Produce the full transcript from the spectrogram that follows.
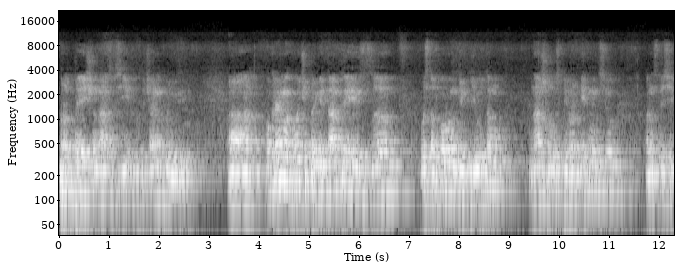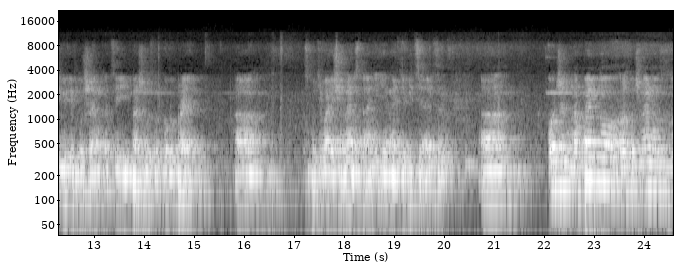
про те, що нас всіх, звичайно, хвилює. Е, Окремо хочу привітати з виставковим дебютом нашу співробітницю Анастасію Євтушенко. Це її перший виставковий проєкт. Сподіваюся, що не останній, я навіть обіцяю це. Отже, напевно, розпочнемо з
